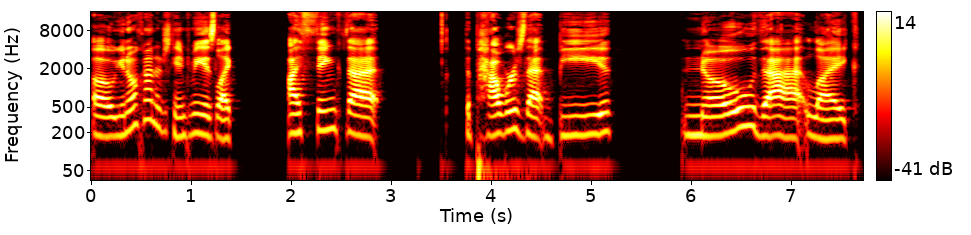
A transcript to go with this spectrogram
oh, you know what kind of just came to me is like I think that the powers that be know that like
